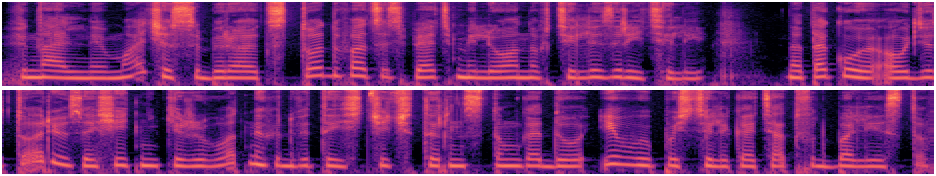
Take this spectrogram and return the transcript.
Финальные матчи собирают 125 миллионов телезрителей. На такую аудиторию защитники животных в 2014 году и выпустили котят-футболистов.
